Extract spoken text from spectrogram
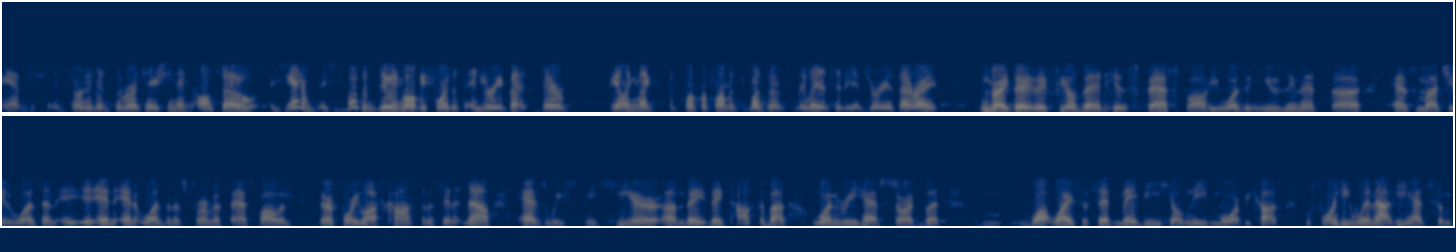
and just inserted into the rotation. And also, he had a, he wasn't doing well before this injury, but they're feeling like the poor performance wasn't related to the injury. Is that right? Right. They they feel that his fastball he wasn't using it uh, as much. It wasn't and and it wasn't as firm a fastball, and therefore he lost confidence in it. Now, as we speak here, um, they they talked about one rehab start, but Walt Weiss has said maybe he'll need more because before he went out, he had some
